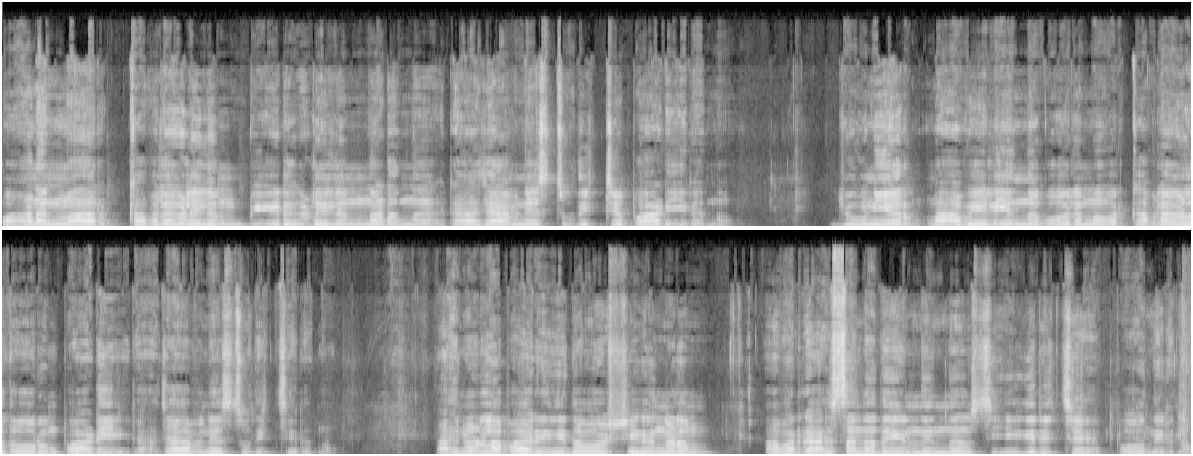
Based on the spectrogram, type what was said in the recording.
പാണന്മാർ കവലകളിലും വീടുകളിലും നടന്ന് രാജാവിനെ സ്തുതിച്ച് പാടിയിരുന്നു. ജൂനിയർ മാവേലി എന്ന് പോലും അവർ കവലകൾ തോറും പാടി രാജാവിനെ സ്തുതിച്ചിരുന്നു. അതിനുള്ള പാരിതോഷികങ്ങളും അവർ രാജസന്നദ്ധയിൽ നിന്ന് സ്വീകരിച്ച് പോന്നിരുന്നു.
